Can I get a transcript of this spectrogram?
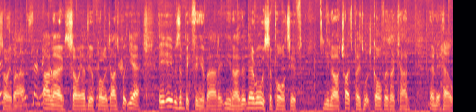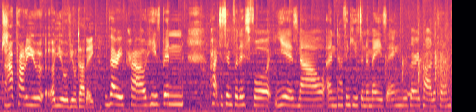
sorry about that. I know, sorry, I do apologise. But yeah, it, it, was a big thing about it, you know, they're always supportive. You know, I try to play as much golf as I can and it helps. How proud are you, are you of your daddy? Very proud. He's been practicing for this for years now and I think he's done amazing. We're very proud of him.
